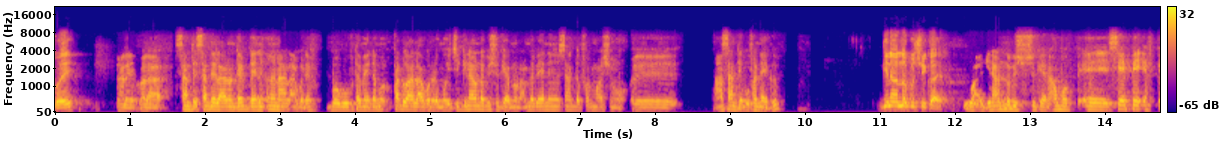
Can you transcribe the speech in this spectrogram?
oui. voilà voilà sant sant laa doon def benn un an laa ko def boobu tamit dama Padois laa ko doon mooy ci ginnaaw Nabi Choucair noonu am na benn centre de formation euh, en santé bu fa nekk. ginnaaw Nabi Choucair. waaw ginnaaw Nabi Choucair xaw ma euh, CPFP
